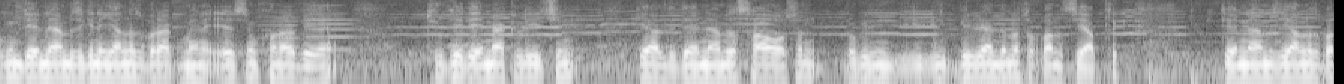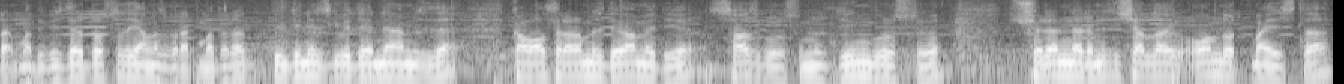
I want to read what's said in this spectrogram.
Bugün derneğimizi yine yalnız bırakmayan Ersin Konar Bey'e Türkiye'de emekliliği için geldi derneğimize sağ olsun. Bugün bilgilendirme toplantısı yaptık. Derneğimizi yalnız bırakmadı. Bizleri dostu da yalnız bırakmadılar. Bildiğiniz gibi derneğimizde kahvaltılarımız devam ediyor. Saz kursumuz, din kursu, şölenlerimiz inşallah 14 Mayıs'ta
